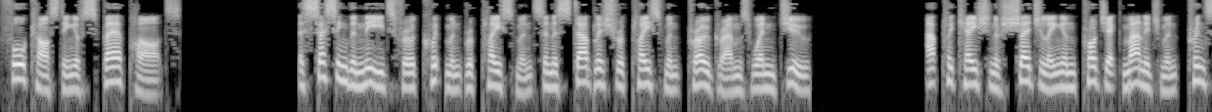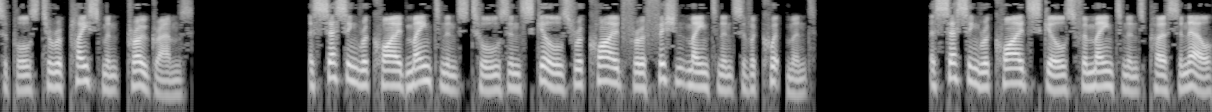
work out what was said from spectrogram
Forecasting of spare parts Assessing the needs for equipment replacements and establish replacement programs when due. Application of scheduling and project management principles to replacement programs. Assessing required maintenance tools and skills required for efficient maintenance of equipment. Assessing required skills for maintenance personnel.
